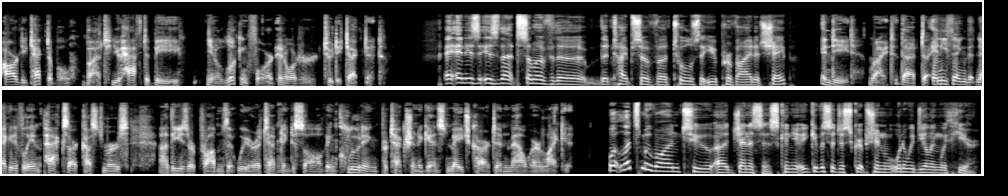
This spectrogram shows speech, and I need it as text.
are detectable, but you have to be, you know, looking for it in order to detect it. And is is that some of the the types of uh, tools that you provide at Shape? Indeed, right. That uh, anything that negatively impacts our customers, uh, these are problems that we are attempting to solve, including protection against Magecart and malware like it. Well, let's move on to uh, Genesis. Can you give us a description? What are we dealing with here?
